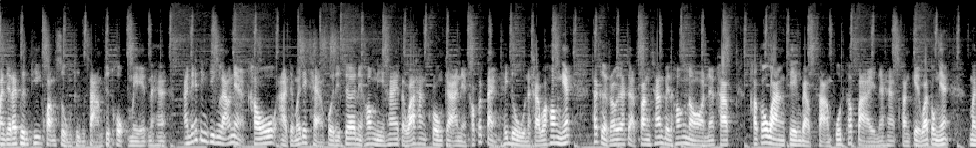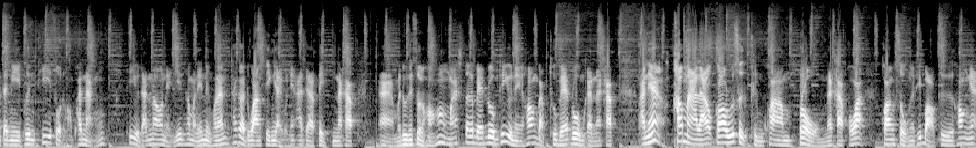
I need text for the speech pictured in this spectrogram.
มันจะได้พื้นที่ความสูงถึง 3.6 เมตรนะฮะ อันนี้จริงๆ แล้วเนี่ยเขาอาจจะไม่ได้แถมเฟอร์นิเจอร์ในห้องนี้ให้ แต่ว่าทางโครงการเนี่ยเขาก็แต่งให้ดูนะครับว่าห้องนี้ถ้าเกิดเราจะจัดฟังก์ชันเป็นห้องนอนนะครับเขาก็วางเตียงแบบ 3 ฟุตเข้าไปนะฮะ สังเกตว่าตรงนี้มันจะมีพื้นที่ส่วนของผนังที่อยู่ด้านนอกเนี่ยยื่นเข้ามานิดหนึ่งเพราะนั้นถ้าเกิดวางเตียงใหญ่กว่านี้อาจจะติดนะครับมาดูในส่วนของห้อง master bedroom ที่อยู่ในห้องแบบ two bedroom กันนะครับ อันนี้เข้ามาแล้วก็รู้สึกถึงความโปร่งนะครับ เพราะว่า ความสูงอย่างที่บอกคือห้องนี้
